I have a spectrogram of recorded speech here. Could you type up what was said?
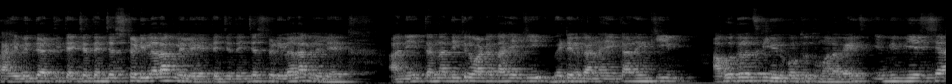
काही विद्यार्थी त्यांच्या त्यांच्या स्टडीला लागलेले आहेत. त्यांच्या त्यांच्या स्टडीला लागलेले आहेत. आणि त्यांना देखील वाटत आहे की भेटेल का नाही. कारण की अगोदरच क्लिअर करतो तुम्हाला काहीच एम बी बी एसच्या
